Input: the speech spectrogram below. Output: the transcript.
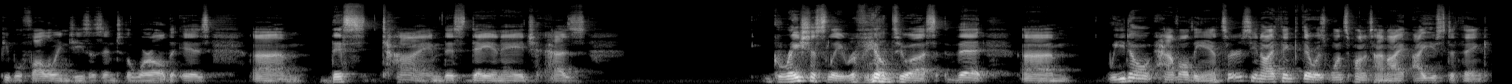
people following Jesus into the world is um, this time, this day and age has graciously revealed to us that um, we don't have all the answers. You know, I think there was once upon a time I, I used to think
